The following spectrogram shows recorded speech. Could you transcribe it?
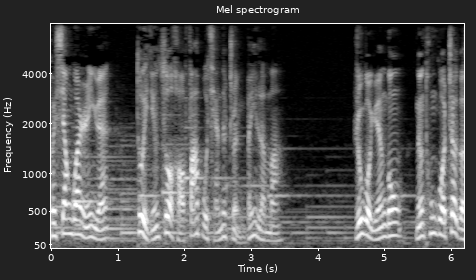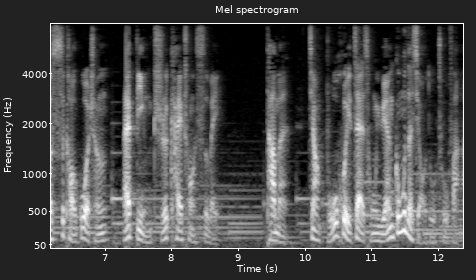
和相关人员都已经做好发布前的准备了吗？如果员工能通过这个思考过程来秉持开创思维，他们将不会再从员工的角度出发，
